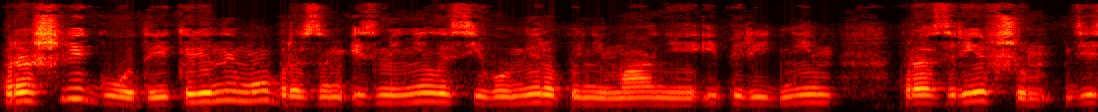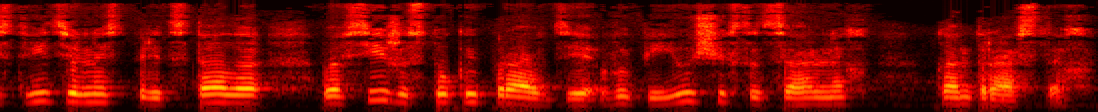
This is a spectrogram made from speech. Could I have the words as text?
Прошли годы, и коренным образом изменилось его миропонимание, и перед ним, прозревшим, действительность предстала во всей жестокой правде, вопиющих социальных контрастах.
